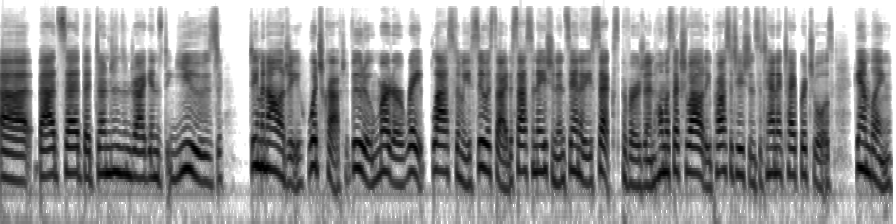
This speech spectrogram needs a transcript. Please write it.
Uh, Bad said that Dungeons and Dragons used demonology, witchcraft, voodoo, murder, rape, blasphemy, suicide, assassination, insanity, sex, perversion, homosexuality, prostitution, satanic type rituals, gambling,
